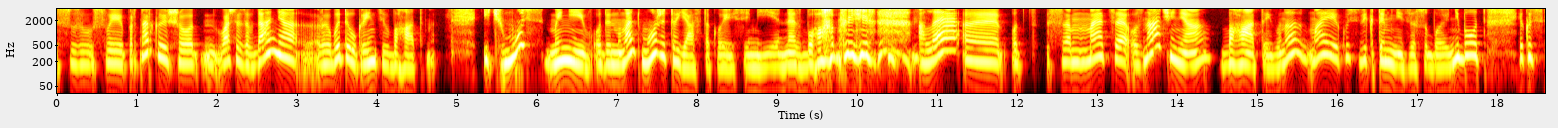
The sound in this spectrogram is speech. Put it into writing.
з своєю партнеркою, що ваше завдання робити українців багатими. І чомусь мені в один момент, може, то я з такої сім'ї, не з багатої. Але от саме це означення багатий, воно має якусь віктимність за собою. Ніби от якось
